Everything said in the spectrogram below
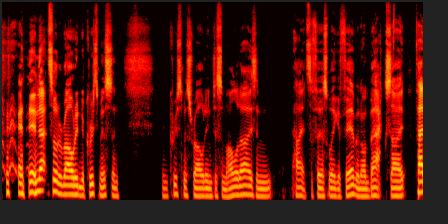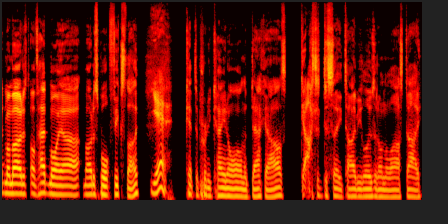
and then that sort of rolled into Christmas, and and Christmas rolled into some holidays, and hey, it's the first week of Feb, and I'm back. So I've had my motor, I've had my uh, motorsport fixed though. yeah. Kept a pretty keen eye on the Dakar. I was gutted to see Toby lose it on the last day.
